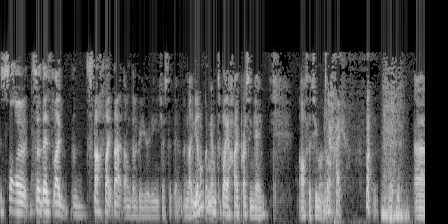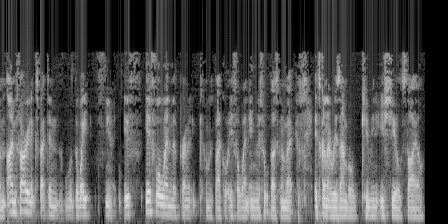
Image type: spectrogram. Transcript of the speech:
So, so there's like stuff like that I'm going to be really interested in. Like, you're not going to be able to play a high pressing game after two months off. Um, I'm thoroughly expecting the way, you know, if, if or when the Premier League comes back or if or when English football does come back, it's going to resemble Community Shield style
